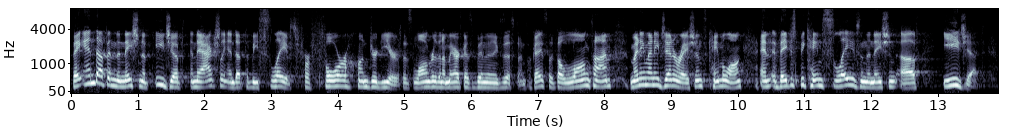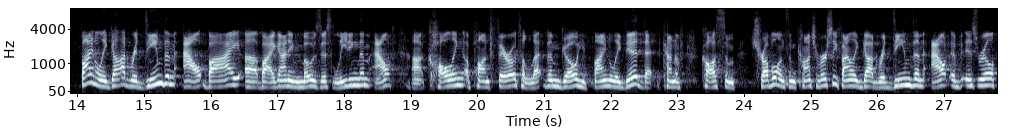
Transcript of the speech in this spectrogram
they end up in the nation of Egypt, and they actually end up to be slaves for 400 years. That's longer than America's been in existence. Okay, so it's a long time. Many, many generations came along, and they just became slaves in the nation of Egypt. Finally, God redeemed them out by, uh, by a guy named Moses leading them out, uh, calling upon Pharaoh to let them go. He finally did. That kind of caused some trouble and some controversy. Finally, God redeemed them out of Israel.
